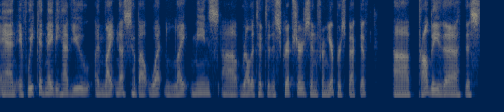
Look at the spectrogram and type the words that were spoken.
And if we could maybe have you enlighten us about what light means uh, relative to the scriptures and from your perspective, uh, probably the this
